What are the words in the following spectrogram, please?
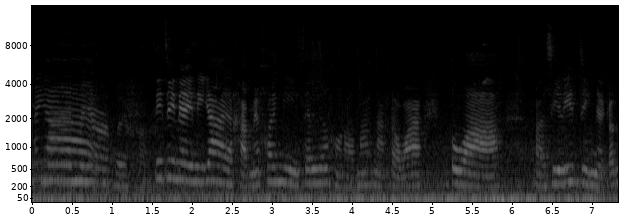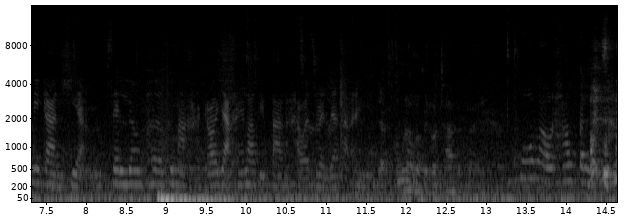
ไม่ยากไม่ยากเลยค่ะ จริงๆในนิยายอะค่ะ ไม่ค่อยมีเส้นเรื่องของเรามากนักแต่ว่าตัวเอ่อซีรีส์จริงเนี่ยก็มีการเขียนเส้นเรื่องเพิ่มขึ้นมาค่ะ ก็อยากให้เราติดตามนะคะ ว่าจะเป็นเรื่องอะไร อยากคู่เรามันเป็นรสชาติแบบไหนคู่เราถ้าเป็นรสช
